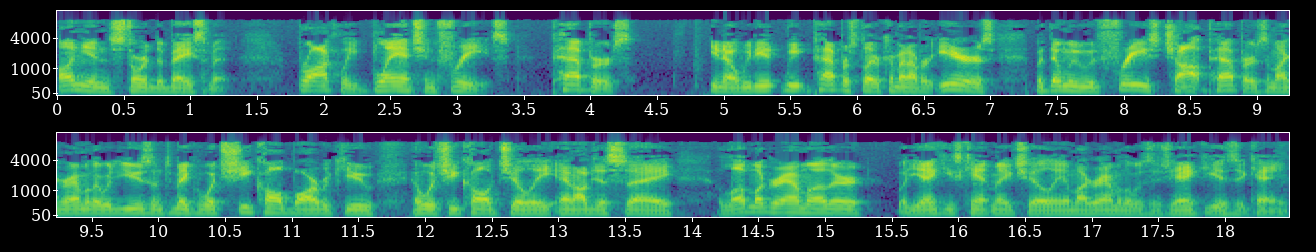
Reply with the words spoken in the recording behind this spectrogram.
Onions stored in the basement. Broccoli, blanch and freeze. Peppers, you know, we did we peppers that were coming out of her ears, but then we would freeze chopped peppers, and my grandmother would use them to make what she called barbecue and what she called chili. And I'll just say, I love my grandmother, but Yankees can't make chili, and my grandmother was as Yankee as it came.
